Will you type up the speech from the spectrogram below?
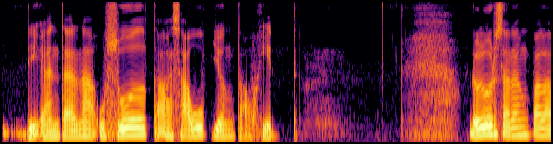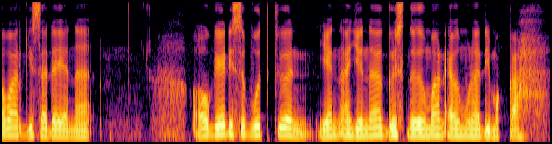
di antarana usul tasawuf jeung tauhid. Dulur sareng palawargi sadayana oge disebutkeun yen anjeunna geus neureumman elmuna di Mekkah.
